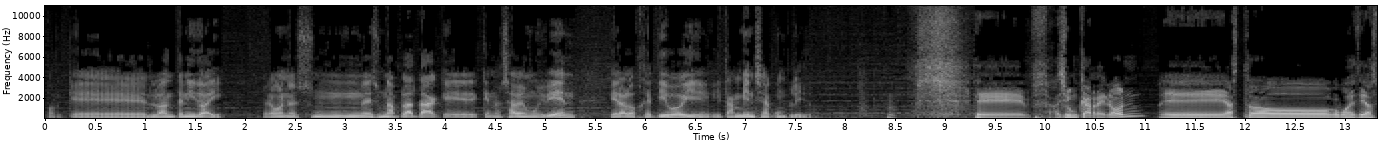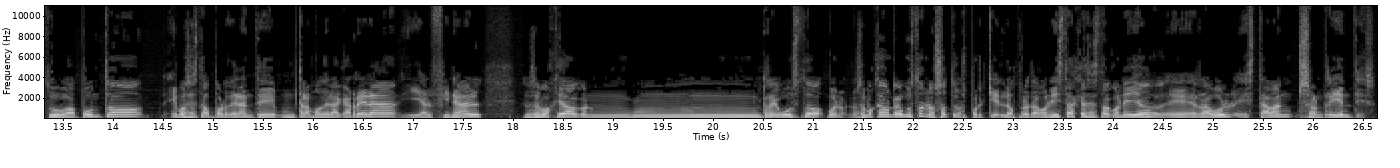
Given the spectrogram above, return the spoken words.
porque lo han tenido ahí. Pero bueno, es, un- es una plata que, que nos sabe muy bien, era el objetivo y, y también se ha cumplido. Eh, ha sido un carrerón, eh, ha estado, como decías tú, a punto. Hemos estado por delante un tramo de la carrera y al final nos hemos quedado con un regusto. Bueno, nos hemos quedado un regusto nosotros, porque los protagonistas que has estado con ellos, eh, Raúl, estaban sonrientes.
